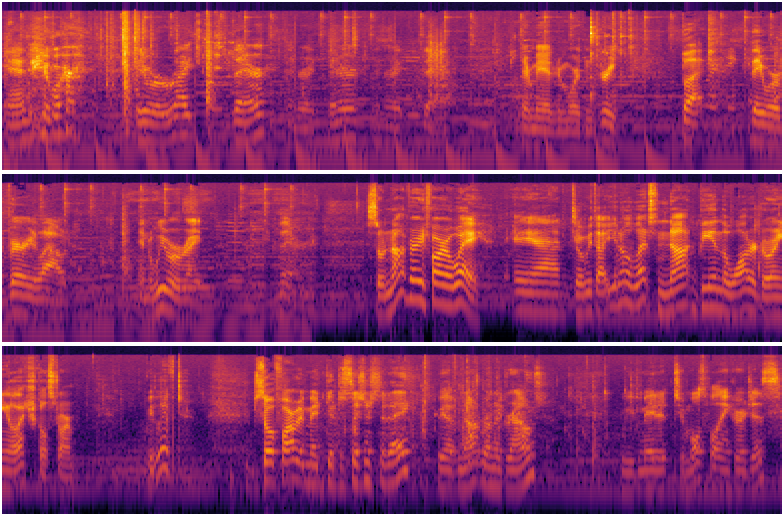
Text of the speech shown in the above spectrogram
And they were they were right there, and right there, and right there. There may have been more than three, but they were very loud. And we were right there. So not very far away. And so we thought, you know, let's not be in the water during an electrical storm. We lived. So far, we've made good decisions today. We have not run aground. We've made it to multiple anchorages.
